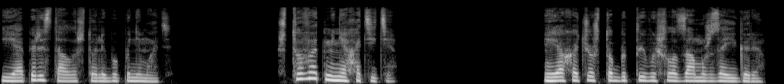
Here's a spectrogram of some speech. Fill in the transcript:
Я перестала что-либо понимать. Что вы от меня хотите? Я хочу, чтобы ты вышла замуж за Игоря.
